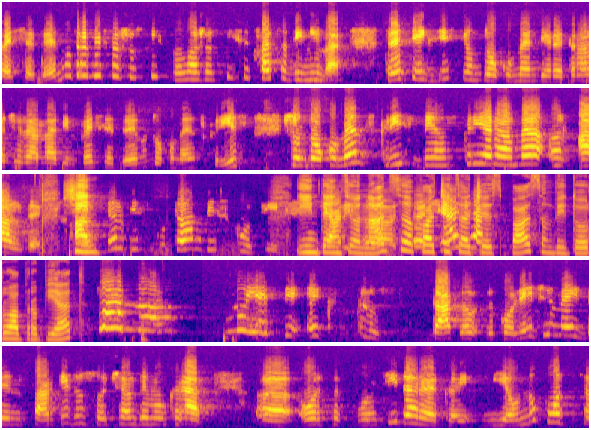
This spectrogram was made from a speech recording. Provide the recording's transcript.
PSD, nu trebuie să justific, nu mă justific față de nimeni. Trebuie să existe un document de retragerea mea din PSD, un document scris, și un document scris de înscrierea mea în ALDE. Și Altfel discutăm discuții. Intenționați Iar, să uh, faceți acest pas în viitorul apropiat? Doamna, nu este exclus dacă colegii mei din Partidul Social Democrat uh, or să consideră că eu nu pot să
